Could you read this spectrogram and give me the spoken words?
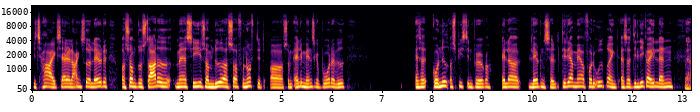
De tager ikke særlig lang tid at lave det. Og som du startede med at sige, som lyder så fornuftigt, og som alle mennesker burde vide, altså gå ned og spis din burger, eller lav den selv. Det der med at få det udbringt, altså det ligger i et eller andet, Ja.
